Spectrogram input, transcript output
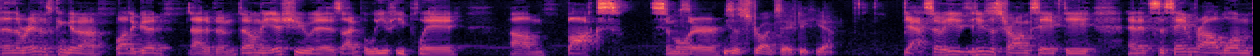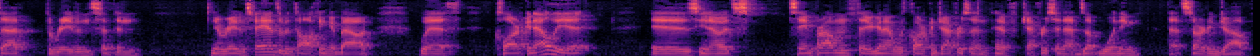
And then the Ravens can get a lot of good out of him. The only issue is, I believe he played um, box, similar. He's, he's, a strong safety, yeah. Yeah, so he's he's a strong safety, and it's the same problem that the Ravens have been, you know, Ravens fans have been talking about with Clark and Elliott. Is you know it's same problem that you're going to have with Clark and Jefferson if Jefferson ends up winning that starting job.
